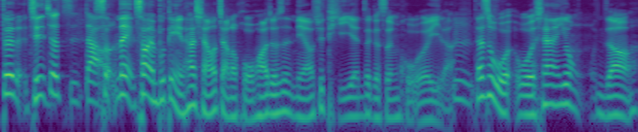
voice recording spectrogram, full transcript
对的，其实就知道上那上一部电影他想要讲的火花就是你要去体验这个生活而已啦。嗯。但是我我现在用你知道。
